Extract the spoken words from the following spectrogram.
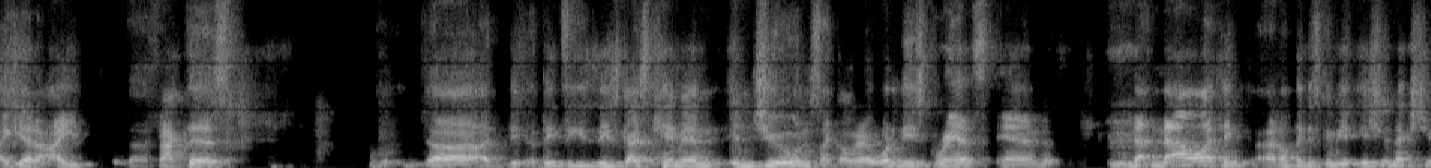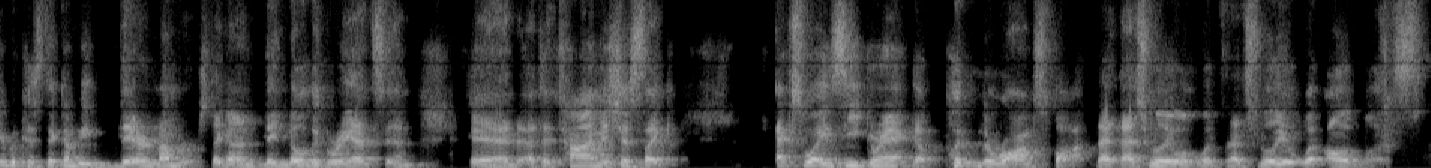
I- again, I, the fact is, uh, th- these, these guys came in in June. It's like, okay, what are these grants? And now I think, I don't think it's gonna be an issue next year because they're gonna be their numbers. They're gonna, they know the grants and, and at the time, it's just like XYZ grant got put in the wrong spot. That, that's really what, that's really what all it was.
